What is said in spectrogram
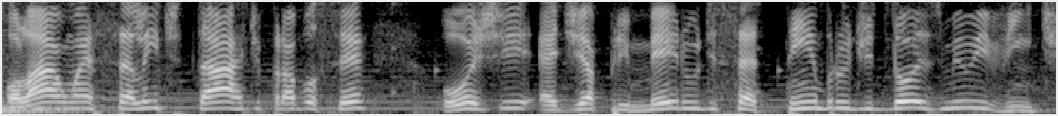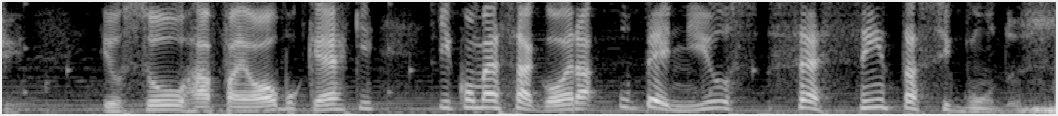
Olá, uma excelente tarde para você. Hoje é dia 1 de setembro de 2020. Eu sou o Rafael Albuquerque e começa agora o BNews 60 segundos.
